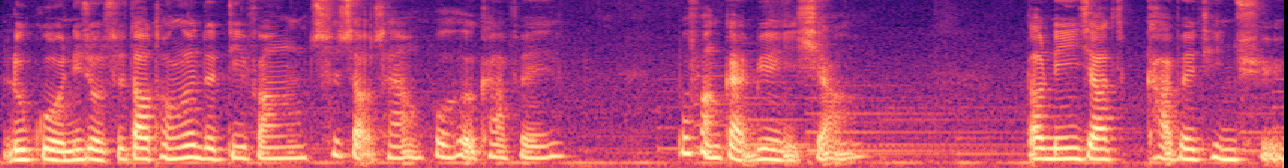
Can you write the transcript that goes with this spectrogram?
如果你总是到同样的地方吃早餐或喝咖啡，不妨改变一下。到另一家咖啡厅去。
